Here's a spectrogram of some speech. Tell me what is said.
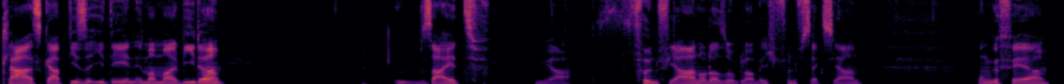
klar, es gab diese Ideen immer mal wieder. Seit ja, fünf Jahren oder so, glaube ich, fünf, sechs Jahren ungefähr.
